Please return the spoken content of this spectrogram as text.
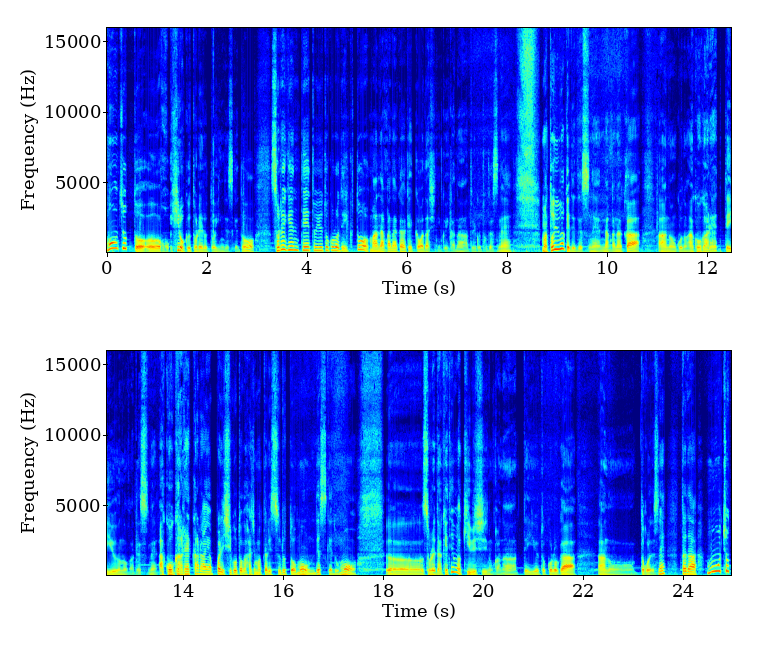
もうちょっと広く取れるといいんですけどそれ限定というところでいくとまあなかなか結果は出しにくいかなということですね。まあ、というわけでですねなかなかあのこの憧れっていうのがですね憧れからやっぱり仕事が始まったりすると思うんですけどもそれだけでは厳しいのかなっていうところがあのところですね。ただもうちょっ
